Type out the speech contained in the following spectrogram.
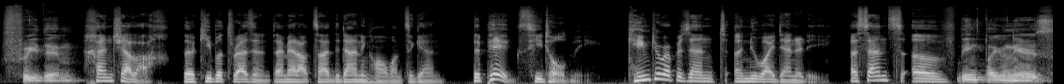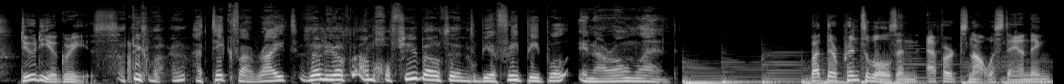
freedom. Chen Shelach, the kibbutz resident I met outside the dining hall once again. The pigs, he told me, came to represent a new identity, a sense of being pioneers. Dudi agrees. Hatikva, right? To be a free people in our own land. But their principles and efforts notwithstanding,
